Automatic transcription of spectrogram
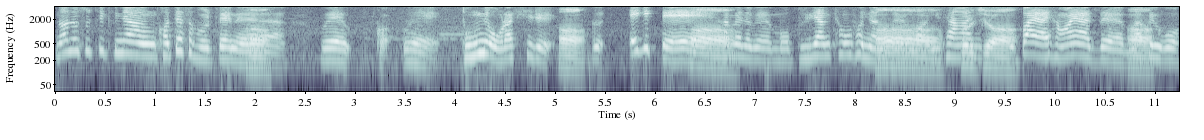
나는 솔직히 그냥 겉에서 볼 때는 어. 왜, 거- 왜 동네 오락실 어. 그 아기 때 어. 하면은 왜 뭐 불량 청소년들 어, 막 이상한 그렇죠. 오빠야 형아야들 막 어. 그리고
